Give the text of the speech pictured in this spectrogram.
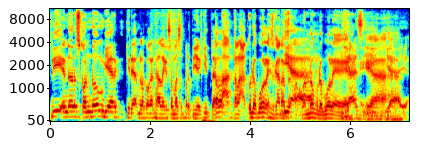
di endorse kondom biar tidak melakukan hal yang sama seperti yang kita Telat, telat. Udah boleh sekarang Iya. tanpa kondom udah boleh. iya sih Ya. iya iya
